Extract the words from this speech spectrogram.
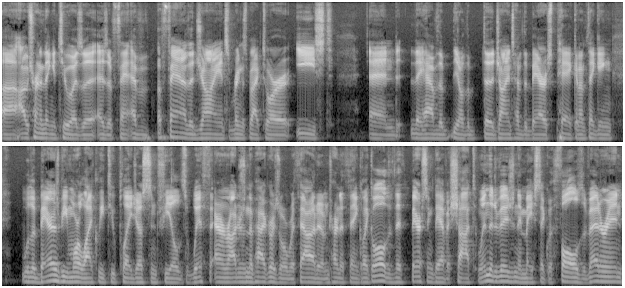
uh, I was trying to think it too as a as a fan a fan of the Giants and bring us back to our East. And they have the you know the the Giants have the Bears pick, and I'm thinking will the Bears be more likely to play Justin Fields with Aaron Rodgers and the Packers or without it? I'm trying to think like, oh, the Bears think they have a shot to win the division. They may stick with Foles, the veteran.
